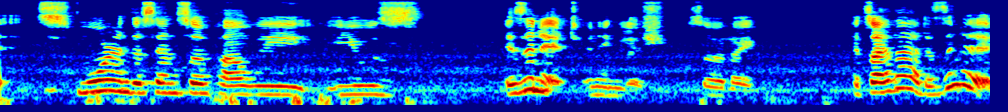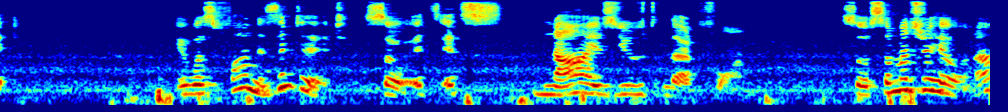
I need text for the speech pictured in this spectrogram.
it's more in the sense of how we use isn't it in english? So like it's like that isn't it? It was fun isn't it? So it's it's na is used in that form. So samajh rahe ho na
